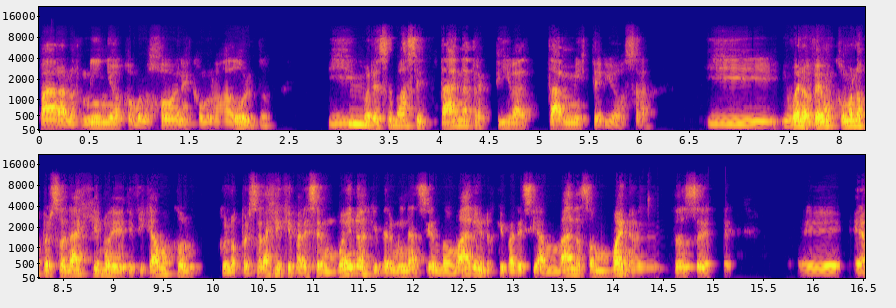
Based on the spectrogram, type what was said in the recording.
para los niños como los jóvenes como los adultos. Y por mm. eso lo hace tan atractiva, tan misteriosa. Y, bueno, vemos cómo los personajes, nos identificamos con, con, los personajes que parecen buenos, que terminan siendo malos, y los que parecían malos son buenos. Entonces, eh, es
